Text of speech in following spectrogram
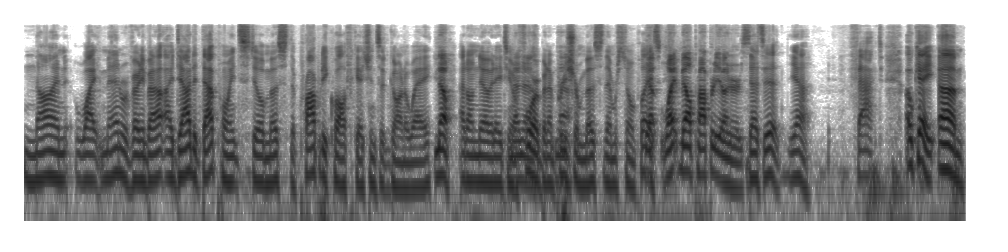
non-white men were voting, but I, I doubt at that point still most of the property qualifications had gone away. No. I don't know at 1804, No, no, but I'm pretty no. sure most of them were still in Yep, place. white male property owners. That's it. Yeah, fact. Okay, um,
